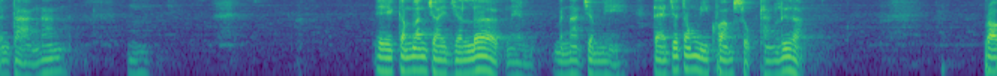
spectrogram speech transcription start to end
ต่าง ๆ นั้นเอกำลังใจจะเลิกเนี่ยมันน่าจะมี แต่จะต้องมีความสุขทางเลือก เพราะ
